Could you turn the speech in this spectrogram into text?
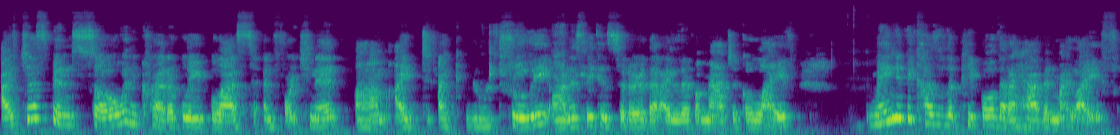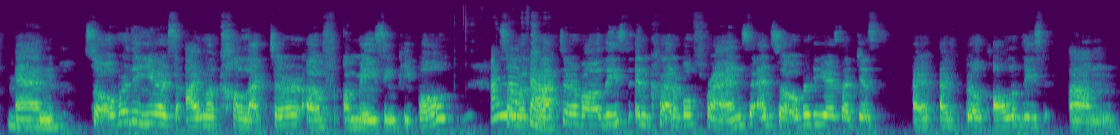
I've just been so incredibly blessed and fortunate. Um, I, I truly, honestly consider that I live a magical life, mainly because of the people that I have in my life. Mm-hmm. And so over the years, I'm a collector of amazing people. I so I'm a that. collector of all these incredible friends. And so over the years, I've just, I, I've built all of these um,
